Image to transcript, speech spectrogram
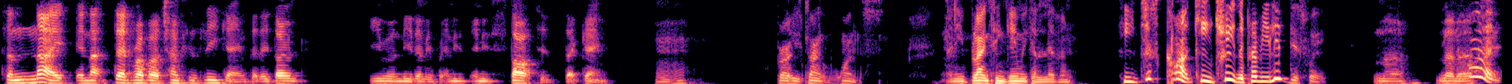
tonight in that dead rubber Champions League game that they don't even need anybody, and he's, and he started that game. Mm-hmm. Bro, he's blanked once, and he blanked in game week eleven. He just can't keep treating the Premier League this way. No, no, he no. can't.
